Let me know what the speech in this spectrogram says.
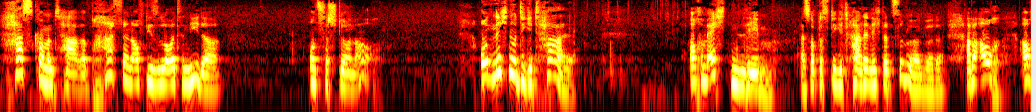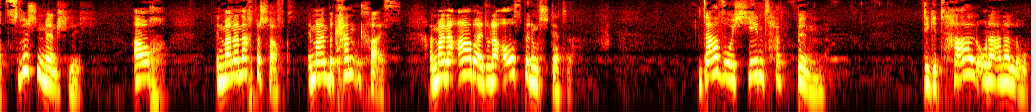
Hasskommentare prasseln auf diese Leute nieder und zerstören auch. Und nicht nur digital, auch im echten Leben, als ob das Digitale nicht dazugehören würde, aber auch, auch zwischenmenschlich, auch in meiner Nachbarschaft, in meinem Bekanntenkreis, an meiner Arbeit oder Ausbildungsstätte. Da, wo ich jeden Tag bin, digital oder analog,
